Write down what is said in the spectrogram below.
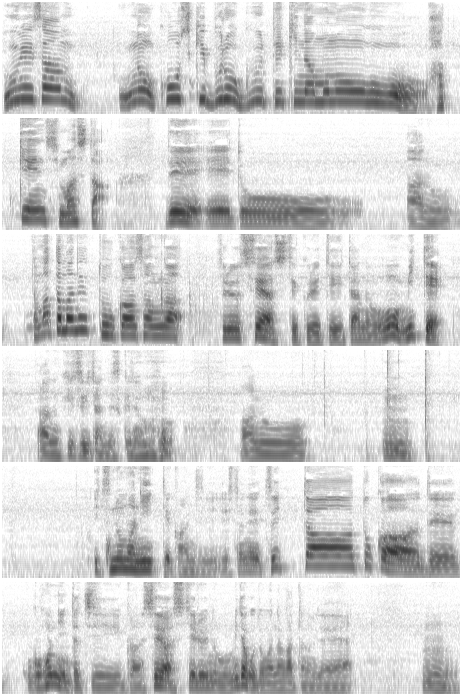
運営さんの公式ブログ的なものを発見しました。でえっ、とあのたまたまねトーカーさんがそれをシェアしてくれていたのを見てあの気づいたんですけどもあのうんいつの間にって感じでしたね。ツイッターとかでご本人たちがシェアしてるのも見たことがなかったので。うん。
